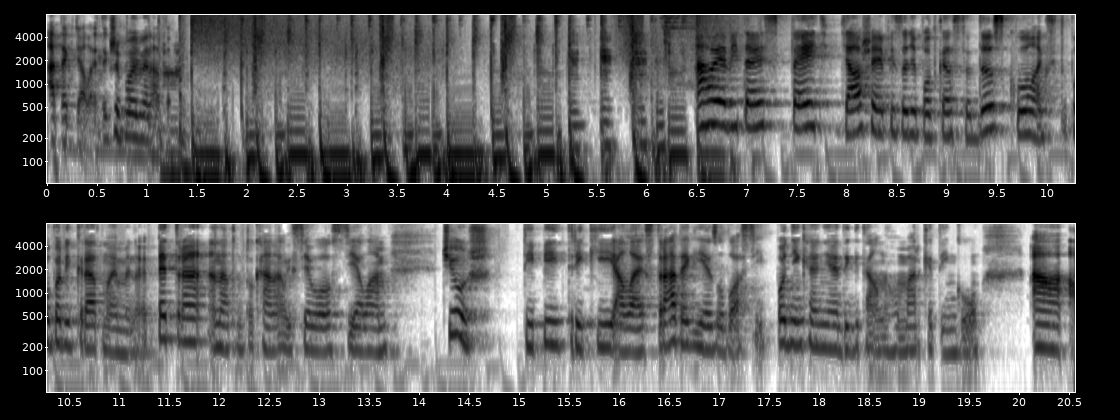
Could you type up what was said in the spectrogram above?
a tak ďalej. Takže poďme na to. Vítaj späť v ďalšej epizóde podcastu The School. Ak si tu poprvýkrát, moje meno je Petra a na tomto kanáli s tebou stielam či už tipy, triky, ale aj stratégie z oblasti podnikania, digitálneho marketingu, a, a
